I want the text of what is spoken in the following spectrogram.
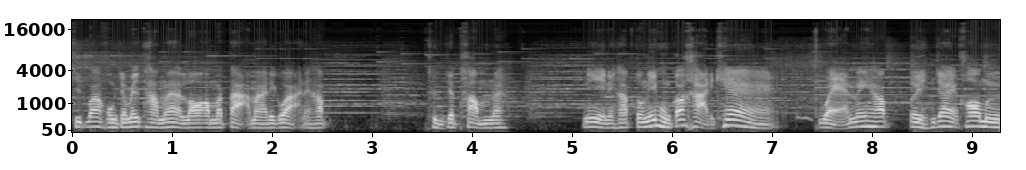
คิดว่าคงจะไม่ทำแล้วรออมตะมาดีกว่านะครับ ถึงจะทำนะ นี่นะครับ ตรงนี้ผมก็ขาดแค่แหวนนะครับ เอ้ยไม่ใช่ข้อมือ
